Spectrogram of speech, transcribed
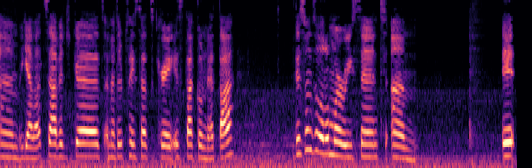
Um, yeah, that's Savage Goods. Another place that's great is Taco Neta. This one's a little more recent. Um, it,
